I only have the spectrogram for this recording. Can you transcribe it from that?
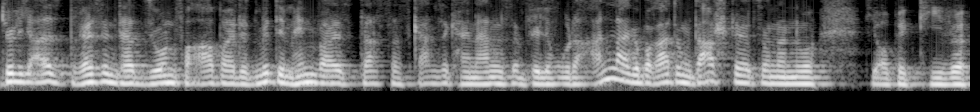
Natürlich als Präsentation verarbeitet mit dem Hinweis, dass das Ganze keine Handelsempfehlung oder Anlageberatung darstellt, sondern nur die objektive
